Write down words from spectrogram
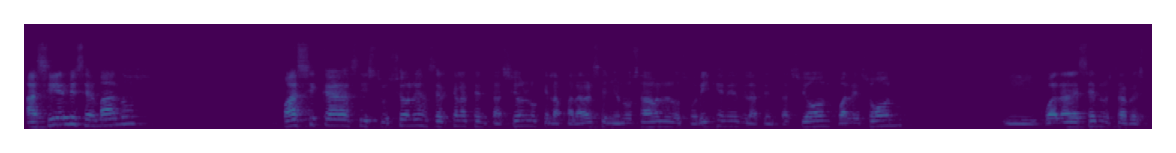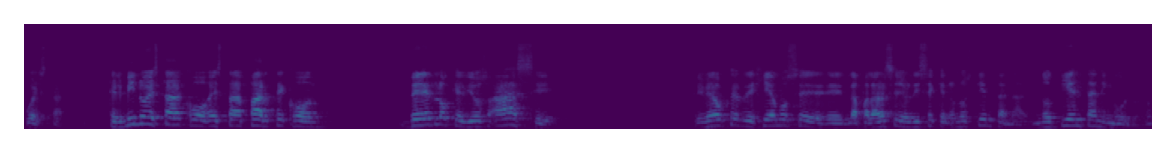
así es, mis hermanos, básicas instrucciones acerca de la tentación, lo que la palabra del Señor nos habla, los orígenes de la tentación, cuáles son y cuál ha de ser nuestra respuesta. Termino esta, esta parte con ver lo que Dios hace. Primero que dijimos, eh, eh, la palabra del Señor dice que no nos tienta nada, no tienta a ninguno, ¿no?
